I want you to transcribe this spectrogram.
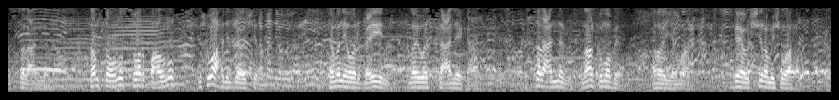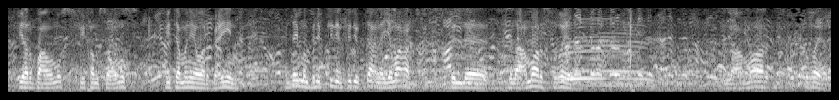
الصلاة على النبي. خمسة ونص وأربعة ونص. مش واحد البيع والشراء. 48 48 الله يوسع عليك عم. الصلاة على النبي. ناركم أبيض. أهو يا جماعة. بيع والشراء مش واحد. في أربعة ونص في خمسة ونص في 48 دايما بنبتدي الفيديو بتاعنا يا جماعة بال... بالأعمار الصغيرة. الأعمار الصغيرة.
